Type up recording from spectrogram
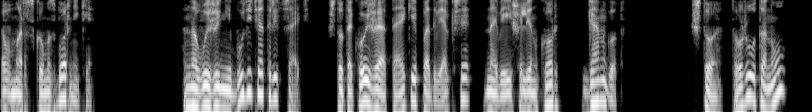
в морском сборнике. Но вы же не будете отрицать, что такой же атаке подвергся новейший линкор «Гангут». Что, тоже утонул?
